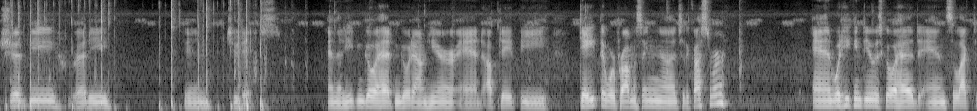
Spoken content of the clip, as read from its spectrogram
should be ready in two days. And then he can go ahead and go down here and update the date that we're promising uh, to the customer. And what he can do is go ahead and select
